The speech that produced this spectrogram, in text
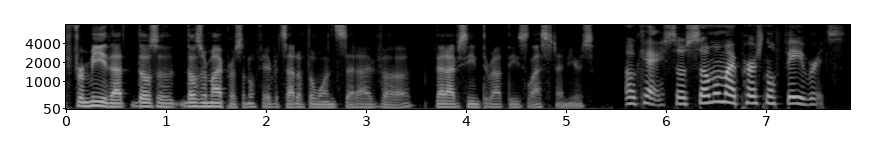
for me, that those are those are my personal favorites out of the ones that I've uh, that I've seen throughout these last ten years. Okay, so some of my personal favorites,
